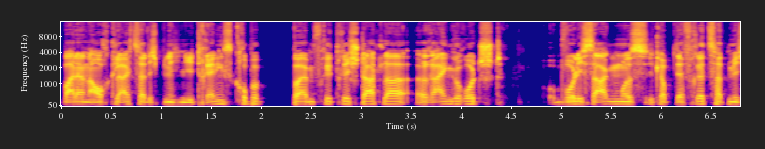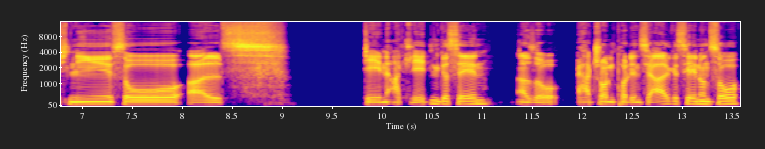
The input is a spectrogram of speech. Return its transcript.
war dann auch gleichzeitig bin ich in die Trainingsgruppe beim Friedrich Stadler reingerutscht, obwohl ich sagen muss, ich glaube, der Fritz hat mich nie so als den Athleten gesehen. Also er hat schon Potenzial gesehen und so,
